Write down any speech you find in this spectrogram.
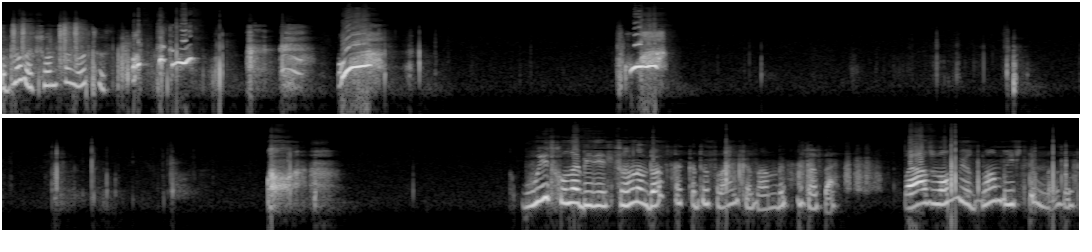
Kodla bak son tane atırsın. Oh! Oh! Bu ilk olabilir. Sanırım 4 dakikada falan kazandık bu sefer. Bayağı zor olmuyordu lan bu hiç bilmez oluyordu.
